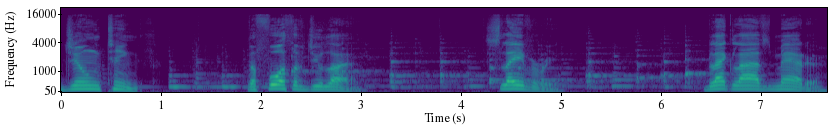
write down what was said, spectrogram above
Juneteenth, the 4th of July, slavery, Black Lives Matter.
